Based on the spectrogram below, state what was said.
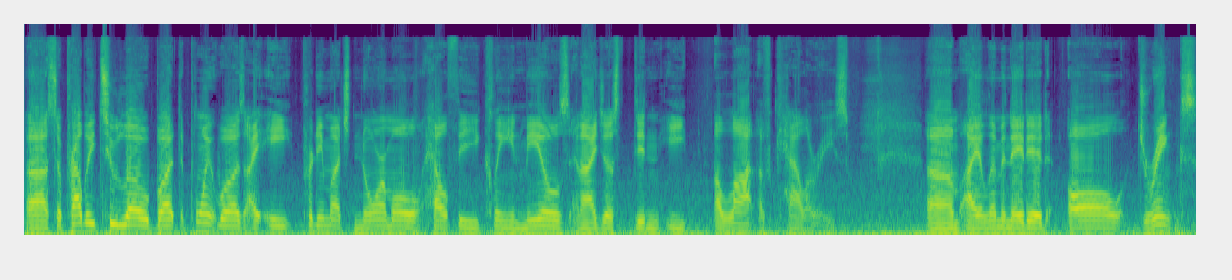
Uh, so probably too low. But the point was, I ate pretty much normal, healthy, clean meals, and I just didn't eat a lot of calories. Um, I eliminated all drinks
